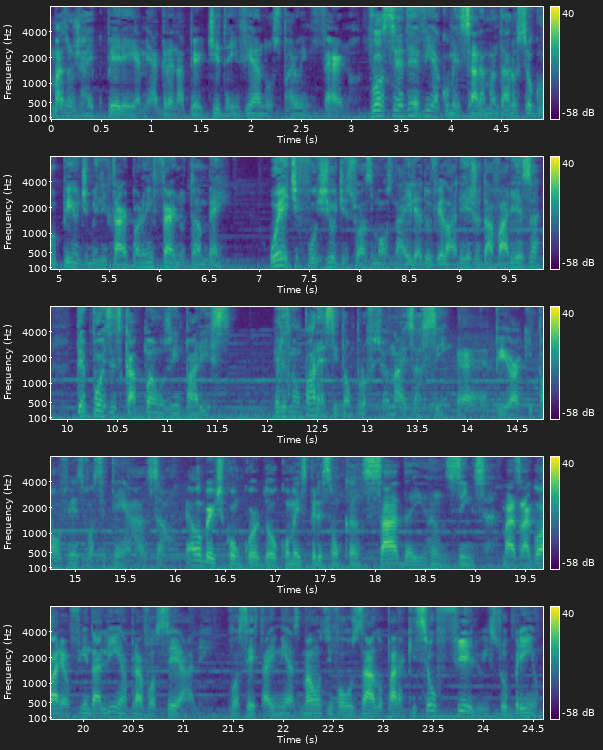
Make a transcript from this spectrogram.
Mas eu já recuperei a minha grana perdida enviando-os para o inferno. Você devia começar a mandar o seu grupinho de militar para o inferno também. Wade fugiu de suas mãos na ilha do vilarejo da Vareza, depois escapamos em Paris. Eles não parecem tão profissionais assim. É, pior que talvez você tenha razão. Albert concordou com uma expressão cansada e ranzinza. Mas agora é o fim da linha para você, Allen. Você está em minhas mãos e vou usá-lo para que seu filho e sobrinho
